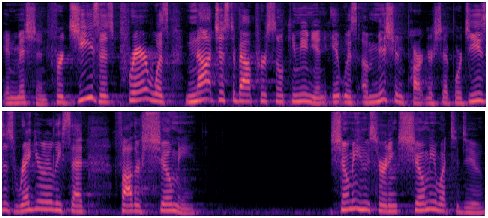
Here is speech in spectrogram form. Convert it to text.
in mission. For Jesus, prayer was not just about personal communion, it was a mission partnership where Jesus regularly said, Father, show me. Show me who's hurting, show me what to do.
